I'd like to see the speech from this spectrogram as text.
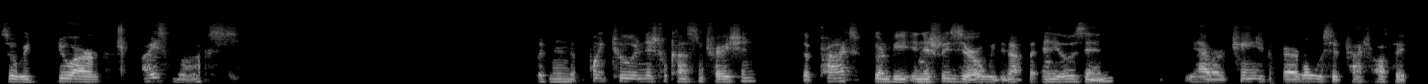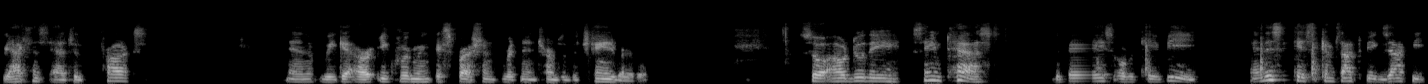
So we do our ice box putting in the 0.2 initial concentration. The product's going to be initially zero. We did not put any of those in. We have our change variable. We subtract off the reactants, add to the products. And we get our equilibrium expression written in terms of the change variable. So I'll do the same test, the base over KB. In this case, it comes out to be exactly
